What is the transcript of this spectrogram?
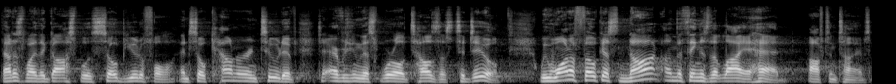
That is why the gospel is so beautiful and so counterintuitive to everything this world tells us to do. We want to focus not on the things that lie ahead, oftentimes,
